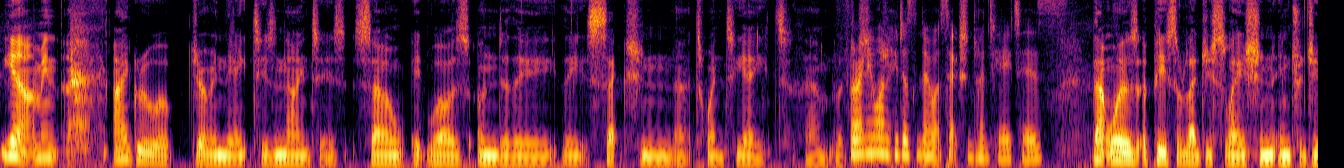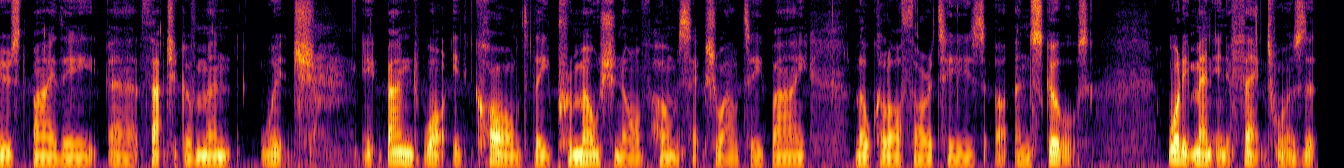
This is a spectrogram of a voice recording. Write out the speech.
Yeah, I mean, I grew up during the 80s and 90s, so it was under the the Section uh, 28 um, For anyone who doesn't know what Section 28 is, That was a piece of legislation introduced by the uh, Thatcher government, which it banned what it called the promotion of homosexuality by local authorities uh, and schools. What it meant, in effect, was that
